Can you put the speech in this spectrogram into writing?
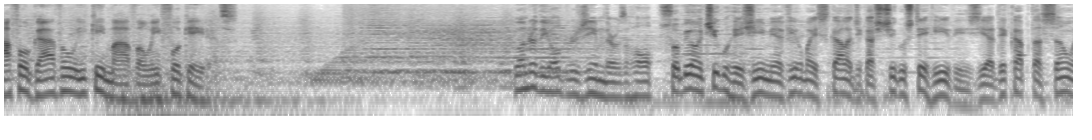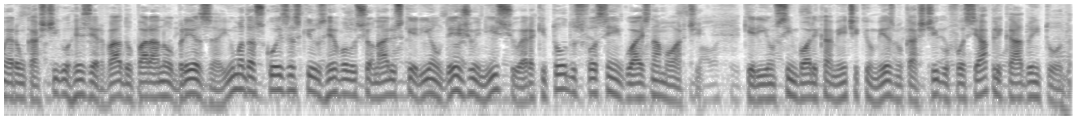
afogavam e queimavam em fogueiras. Sob o antigo regime havia uma escala de castigos terríveis e a decapitação era um castigo reservado para a nobreza e uma das coisas que os revolucionários queriam desde o início era que todos fossem iguais na morte. Queriam simbolicamente que o mesmo castigo fosse aplicado em todos.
